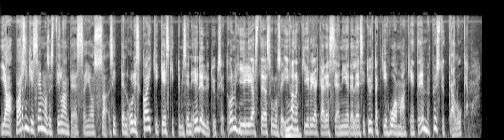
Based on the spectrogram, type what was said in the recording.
Ja varsinkin semmoisessa tilanteessa, jossa sitten olisi kaikki keskittymisen edellytykset, on hiljasta ja sulla on se ihana kirja kädessä ja niin edelleen. Sitten yhtäkkiä huomaakin, että en mä pystykään lukemaan.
